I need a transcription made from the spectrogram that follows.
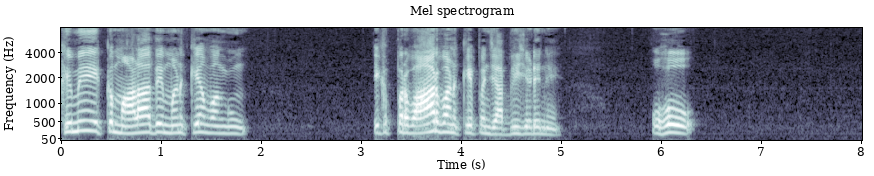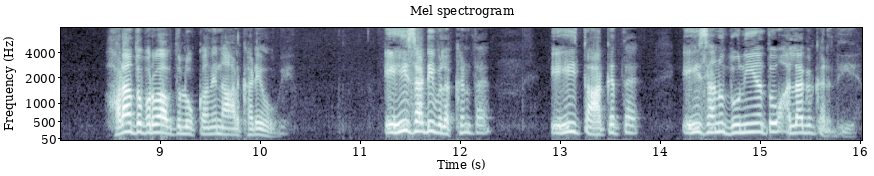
ਕਿਵੇਂ ਇੱਕ ਮਾਲਾ ਦੇ ਮਣਕਿਆਂ ਵਾਂਗੂ ਇੱਕ ਪਰਿਵਾਰ ਬਣ ਕੇ ਪੰਜਾਬੀ ਜਿਹੜੇ ਨੇ, ਉਹ ਹੜ੍ਹਾਂ ਤੋਂ ਪ੍ਰਭਾਵਿਤ ਲੋਕਾਂ ਦੇ ਨਾਲ ਖੜੇ ਹੋ ਗਏ। ਇਹੀ ਸਾਡੀ ਵਿਲੱਖਣਤਾ ਹੈ, ਇਹੀ ਤਾਕਤ ਹੈ, ਇਹੀ ਸਾਨੂੰ ਦੁਨੀਆ ਤੋਂ ਅਲੱਗ ਕਰਦੀ ਹੈ।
